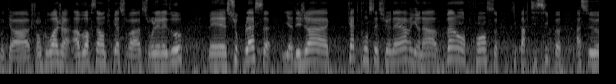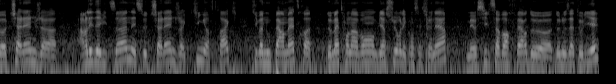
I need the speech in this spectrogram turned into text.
Donc je t'encourage à, voir ça en tout cas sur, sur les réseaux. Mais sur place, il y a déjà 4 concessionnaires, il y en a 20 en France qui participent à ce challenge Harley Davidson et ce challenge King of Track qui va nous permettre de mettre en avant bien sûr les concessionnaires mais aussi le savoir-faire de, nos ateliers.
